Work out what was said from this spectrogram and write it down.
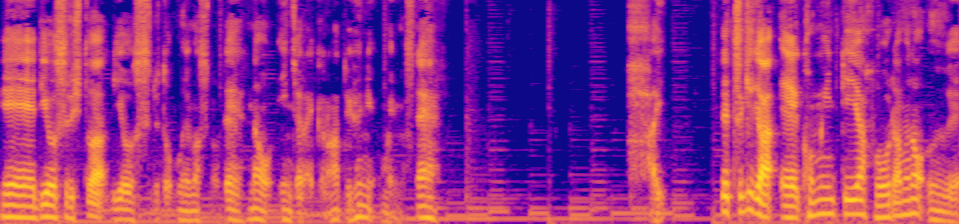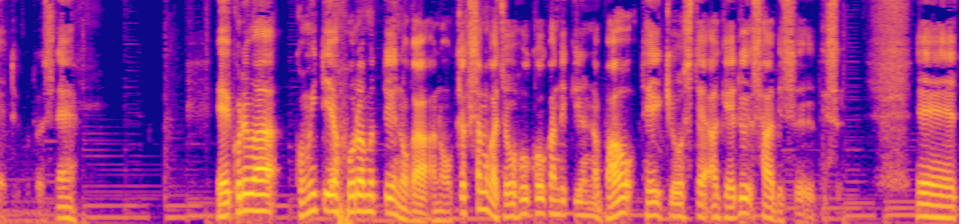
えー、利用する人は利用すると思いますので、なおいいんじゃないかなというふうに思いますね。はい。で、次が、えー、コミュニティやフォーラムの運営ということですね。えー、これは、コミュニティやフォーラムっていうのが、あの、お客様が情報交換できるような場を提供してあげるサービスです。えー、っ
